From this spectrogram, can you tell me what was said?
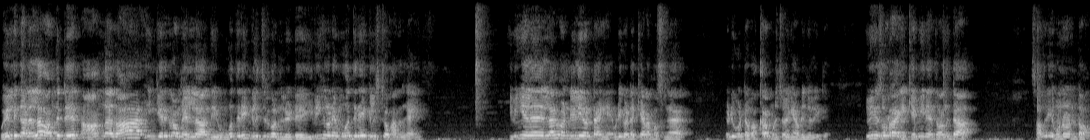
வைல்டு கார்டெல்லாம் வந்துட்டு நாங்கள் தான் இங்கே இருக்கிறவங்க எல்லாத்தையும் முகத்திரையும் கிழிச்சிருக்கோம்னு சொல்லிட்டு இவங்களுடைய முகத்திரையே கிழிச்சிட்டு உட்காந்துருக்காங்க இவங்க எல்லாரும் வந்து வெளியே வந்துட்டாங்க. எப்படிப்பட்ட கேன பசங்க? எப்படிப்பட்ட வக்கரம் முடிச்சவங்க அப்படின்னு சொல்லிட்டு. இவங்க சொல்கிறாங்க கெமி நேற்று வந்துட்டா. சபரியை கொண்டு வந்துட்டோம்.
